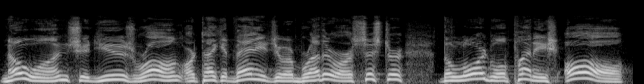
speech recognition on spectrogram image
no one should use wrong or take advantage of a brother or a sister. The Lord will punish all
